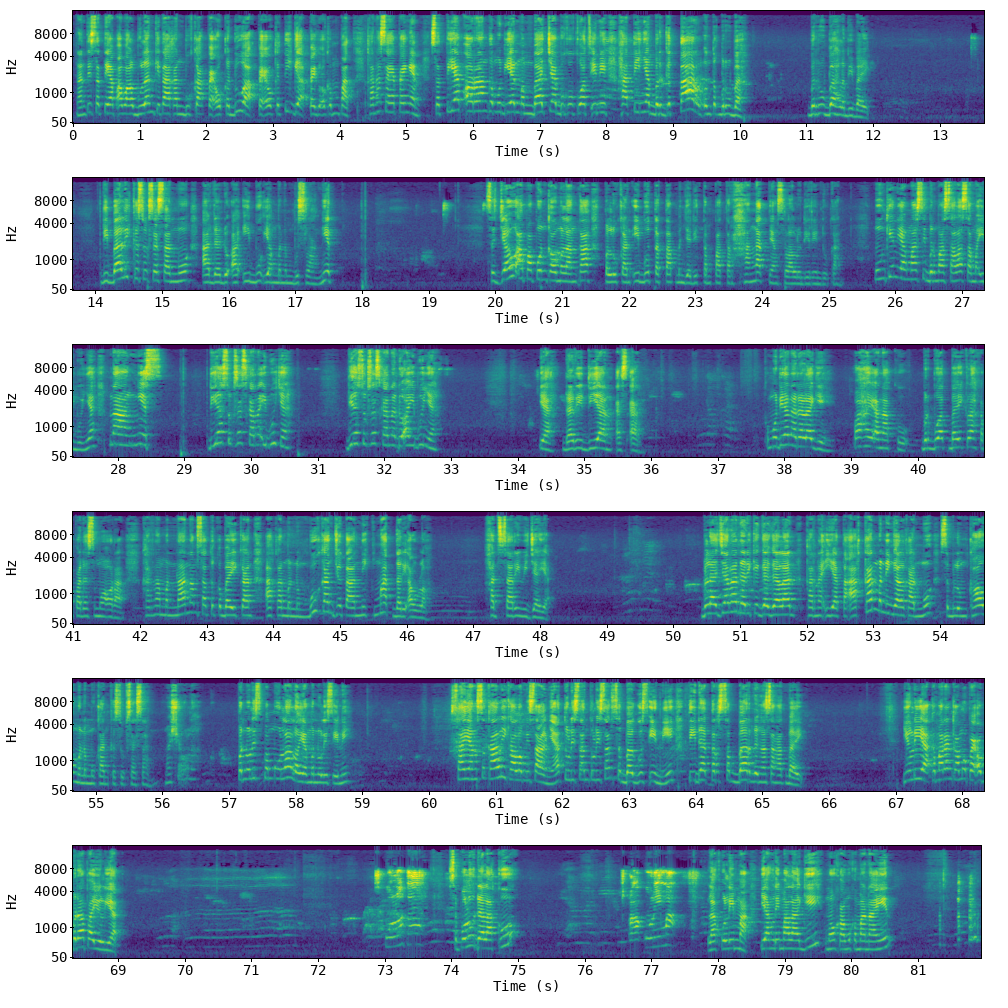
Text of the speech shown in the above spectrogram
Nanti setiap awal bulan kita akan buka PO kedua, PO ketiga, PO keempat. Karena saya pengen setiap orang kemudian membaca buku quotes ini hatinya bergetar untuk berubah. Berubah lebih baik. Di balik kesuksesanmu ada doa ibu yang menembus langit. Sejauh apa pun kau melangkah, pelukan ibu tetap menjadi tempat terhangat yang selalu dirindukan. Mungkin yang masih bermasalah sama ibunya nangis dia sukses karena ibunya. Dia sukses karena doa ibunya. Ya, dari Dian SR. Kemudian ada lagi, Wahai anakku, berbuat baiklah kepada semua orang, karena menanam satu kebaikan akan menumbuhkan jutaan nikmat dari Allah. Hadsari Wijaya. Belajarlah dari kegagalan, karena ia tak akan meninggalkanmu sebelum kau menemukan kesuksesan. Masya Allah. Penulis pemula loh yang menulis ini. Sayang sekali kalau misalnya tulisan-tulisan sebagus ini tidak tersebar dengan sangat baik. Yulia, kemarin kamu PO berapa Yulia? 10 teh. 10 udah laku? Laku 5. Laku 5. Yang 5 lagi mau kamu kemanain?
